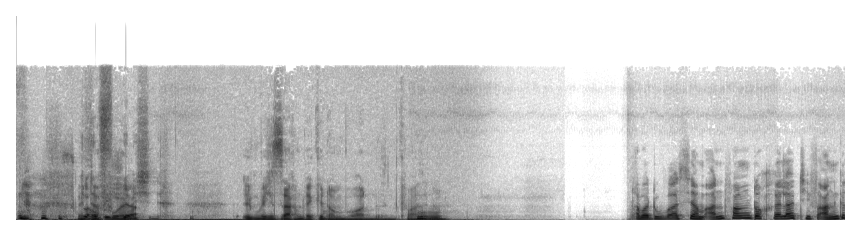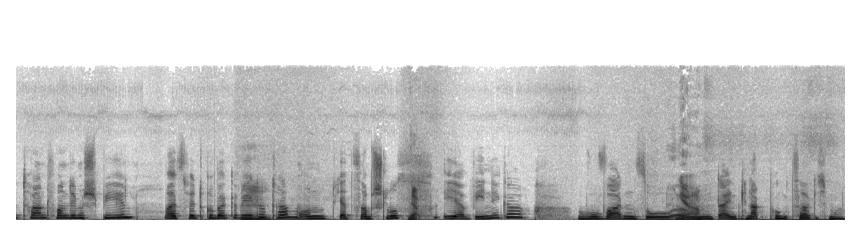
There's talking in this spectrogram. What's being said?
Das Wenn da vorher ich, ja. nicht irgendwelche Sachen weggenommen worden sind, quasi. Mhm. Aber du warst ja am Anfang doch relativ angetan von dem Spiel, als wir drüber geredet mhm. haben. Und jetzt am Schluss ja. eher weniger. Wo war denn so ähm, ja. dein Knackpunkt, sag ich mal?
